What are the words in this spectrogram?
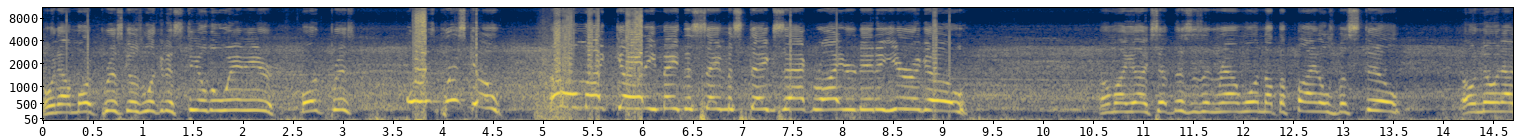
Oh, now Mark Briscoe's looking to steal the win here. Mark oh, Briscoe. Where's Briscoe? Oh my God, he made the same mistake Zack Ryder did a year ago. Oh my god, except this is in round one, not the finals, but still. Oh no, now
